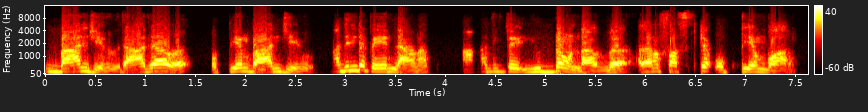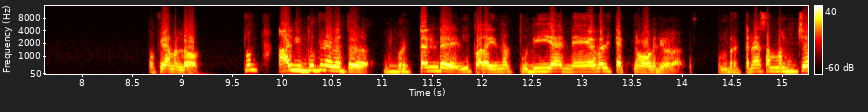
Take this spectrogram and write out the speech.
ബാൻ ചെയ്തു. രാജാവ് ഒപ്പിയം ബാൻ ചെയ്തു. അതിന്റെ പേരിലാണ് ആദ്യത്തെ യുദ്ധം ഉണ്ടാകുന്നത് അതാണ് ഫസ്റ്റ് ഒപ്പിയം വാർ ഓക്കെ ആണല്ലോ? അപ്പം ആ യുദ്ധത്തിനകത്ത് ബ്രിട്ടന്റെ ഈ പറയുന്ന പുതിയ നേവൽ ടെക്നോളജികൾ ബ്രിട്ടനെ സംബന്ധിച്ച്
